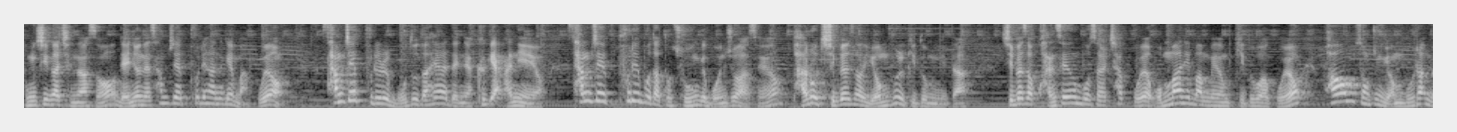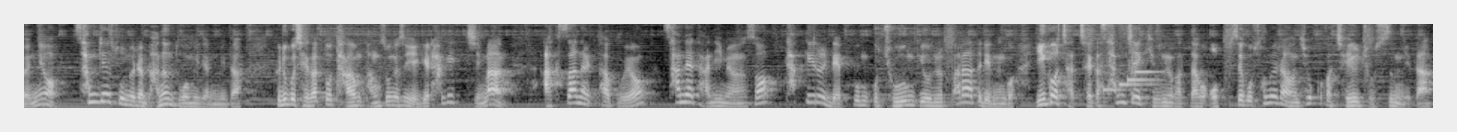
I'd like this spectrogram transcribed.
동시가 지나서 내년에 삼재풀이 하는 게 맞고요 삼재풀이를 모두 다 해야 되냐 그게 아니에요 삼재 풀이보다 더 좋은 게 뭔지 아세요? 바로 집에서 연불 기도입니다. 집에서 관세음보살 찾고요. 원만히 반매음 기도하고요. 화엄성중 연불하면요. 삼재 소멸에 많은 도움이 됩니다. 그리고 제가 또 다음 방송에서 얘기를 하겠지만 악산을 타고요. 산에 다니면서 탁기를 내뿜고 좋은 기운을 빨아들이는 거. 이거 자체가 삼재의 기운을 갖다가 없애고 소멸하는 데 효과가 제일 좋습니다.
